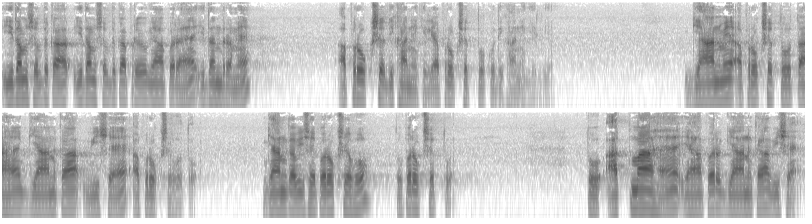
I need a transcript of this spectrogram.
ईदम शब्द का ईदम शब्द का प्रयोग यहाँ पर है ईदंद्र में, अप्रोक्ष दिखाने के लिए, अप्रोक्षत्व को दिखाने के लिए। ज्ञान में अप्रोक्षत्व होता है, ज्ञान का विषय अपरोक्ष हो तो। ज्ञान का विषय परोक्ष हो तो परोक्षत्व। तो आत्मा है यहाँ पर ज्ञान का विषय।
